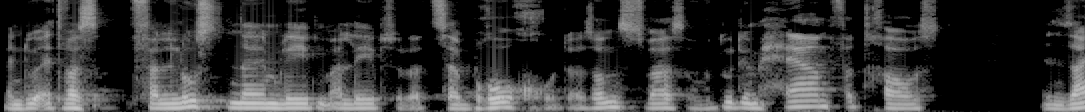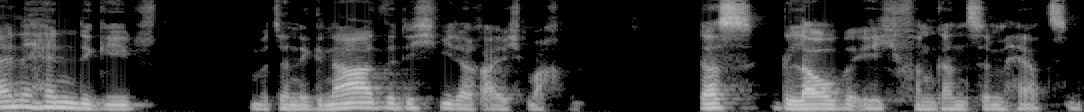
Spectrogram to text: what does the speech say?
wenn du etwas Verlust in deinem Leben erlebst oder Zerbruch oder sonst was, wo du dem Herrn vertraust, in seine Hände gibst und wird seine Gnade dich wieder reich machen. Das glaube ich von ganzem Herzen.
